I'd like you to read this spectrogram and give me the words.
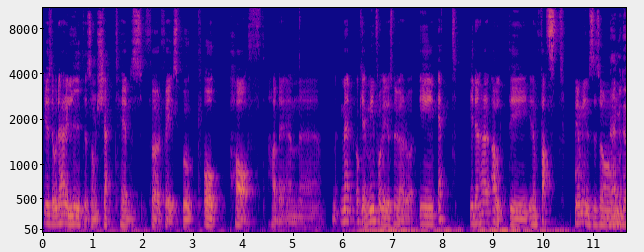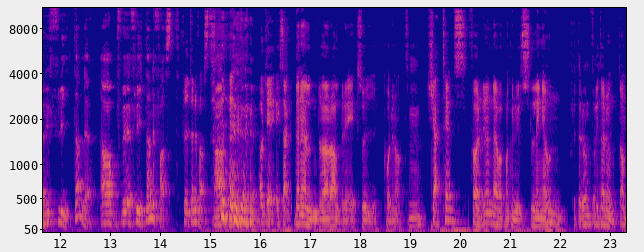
Just det, och det här är lite som chatheads för Facebook och Path hade en... Eh, men okej, min fråga just nu är då. Är ett, Är den här alltid, är den fast? Jag minns det som... Nej men den är flytande. Ja, flytande fast. Flytande fast? Ja. Okej, exakt. Den ändrar aldrig X och Y-koordinat. Mm. Chatheads, fördelen där var att man kunde ju slänga un, Flytta runt flytta runt dem.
